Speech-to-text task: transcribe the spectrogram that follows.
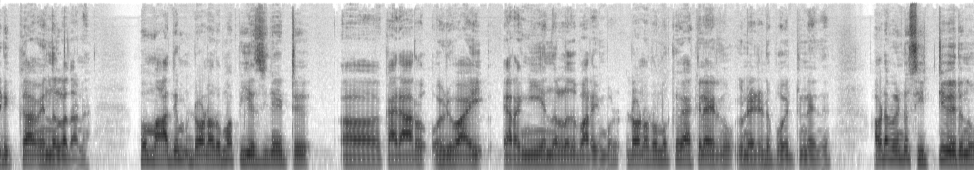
എടുക്കാം എന്നുള്ളതാണ്. അപ്പം ആദ്യം ഡൊണറുമ പി എസ് ജിനായിട്ട് കരാർ ഒഴിവായി ഇറങ്ങി എന്നുള്ളത് പറയുമ്പോൾ ഡൊണറുമക്ക് വേക്കലായിരുന്നു യുണൈറ്റഡ് പോയിട്ടുണ്ടായിരുന്നത്. അവിടെ വീണ്ടും സിറ്റി വരുന്നു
